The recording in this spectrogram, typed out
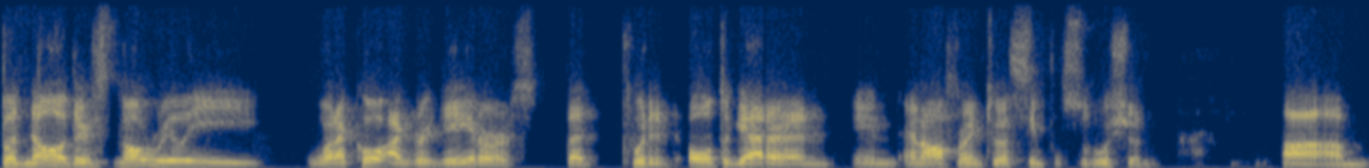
but no, there's no really what I call aggregators that put it all together and in and offer into a simple solution. Um,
